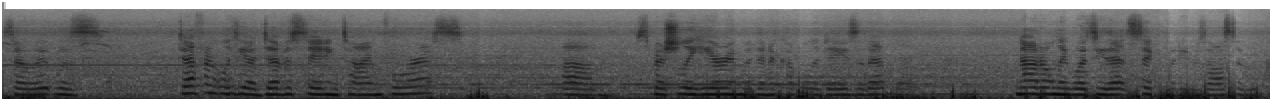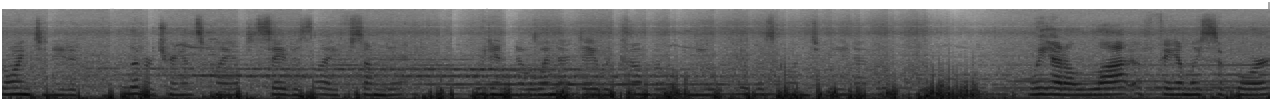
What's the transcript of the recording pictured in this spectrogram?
So it was definitely a devastating time for us, um, especially hearing within a couple of days of that that not only was he that sick, but he was also going to need a liver transplant to save his life someday. We didn't know when that day would come, but we knew it was going to be inevitable. We had a lot of family support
